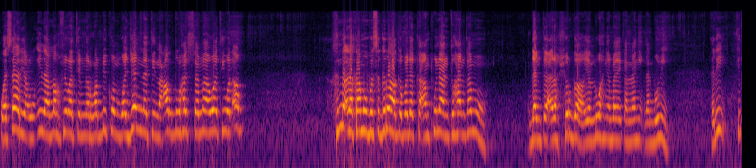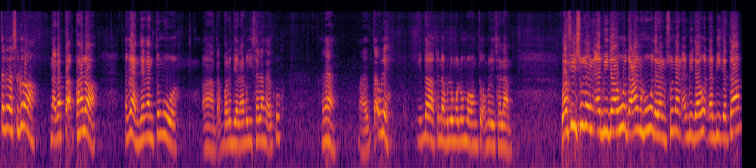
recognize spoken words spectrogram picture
Wasari'u ila maghfiratin min rabbikum wa jannatin 'arduha as-samawati wal ardh hendaklah kamu bersegera kepada keampunan Tuhan kamu dan ke arah syurga yang luahnya bagaikan langit dan bumi. Jadi kita kena segera nak dapat pahala. Kan? Jangan tunggu. Ah, tak apa dia lah bagi salam kat aku. Kan? Ah, tak boleh. Kita kena berlumba-lumba untuk beri salam. Wa fi sunan Abi Dawud anhu dalam sunan Abi Dawud Nabi kata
